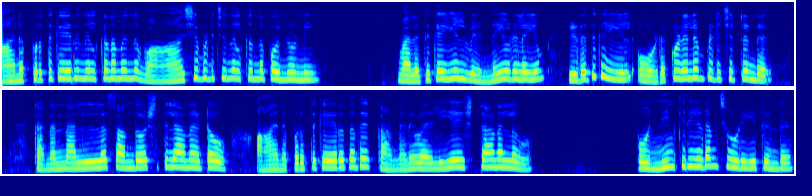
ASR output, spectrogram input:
ആനപ്പുറത്ത് കയറി നിൽക്കണമെന്ന് വാശി പിടിച്ച് നിൽക്കുന്ന പൊന്നുണ്ണി. വലത് കൈയിൽ വെണ്ണയുരുളയും ഇടത് കൈയിൽ ഓടക്കുഴലും പിടിച്ചിട്ടുണ്ട്. കണ്ണൻ നല്ല സന്തോഷത്തിലാണ് കേട്ടോ. ആനപ്പുറത്ത് കയറുന്നത് കണ്ണന് വലിയ ഇഷ്ടമാണല്ലോ പൊന്നിൻ കിരീടം ചൂടിയിട്ടുണ്ട്.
